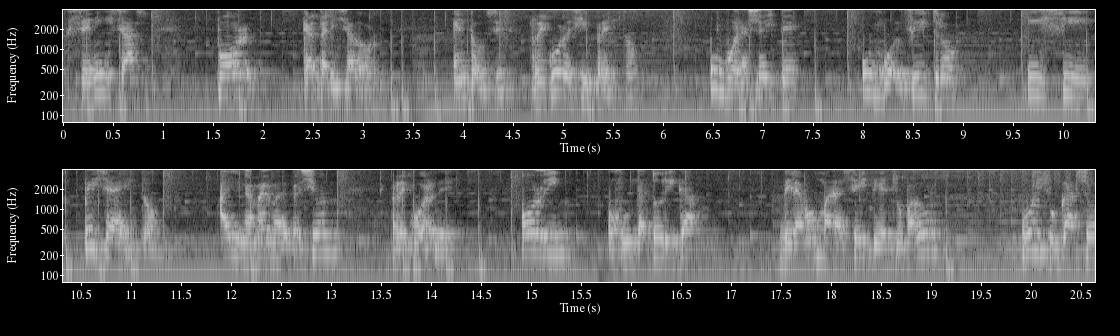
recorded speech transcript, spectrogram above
cenizas, por catalizador. Entonces, recuerde siempre esto, un buen aceite, un buen filtro y si pese a esto hay una merma de presión, recuerde, O-ring o junta tórica de la bomba de aceite y el chupador o en su caso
